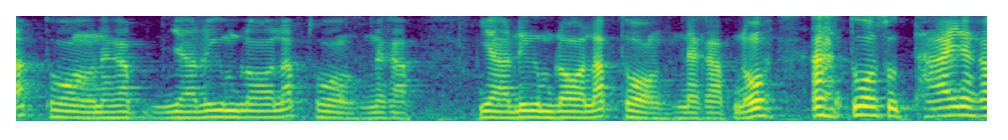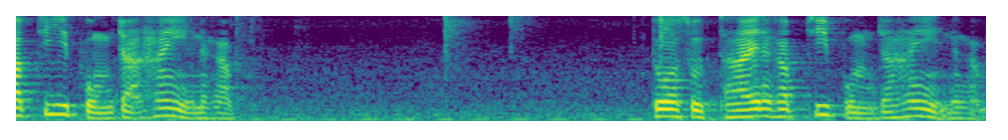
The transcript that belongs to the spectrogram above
รับทองนะครับ อย่าลืมรอรับทองนะครับ อย่าลืมรอรับทองนะครับเนาะอะตัวสุดท้ายนะครับที่ผมจะให้นะครับ ตัวสุดท้ายนะครับที่ผมจะให้นะครับ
